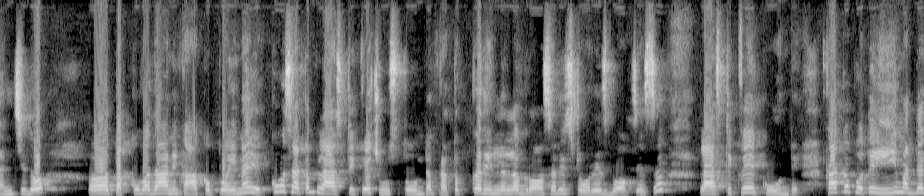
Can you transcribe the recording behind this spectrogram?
మంచిదో తక్కువదా అని కాకపోయినా ఎక్కువ శాతం ప్లాస్టిక్వే చూస్తూ ఉంటాం. ప్రతి ఒక్కరి ఇళ్ళలో గ్రాసరీ స్టోరేజ్ బాక్సెస్ ప్లాస్టిక్వే ఎక్కువ ఉంటాయి. కాకపోతే ఈ మధ్య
